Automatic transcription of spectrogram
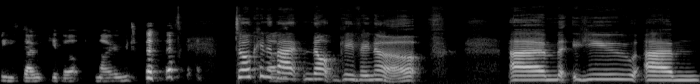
please don't give up mode. Talking um, about not giving up, um, you um,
